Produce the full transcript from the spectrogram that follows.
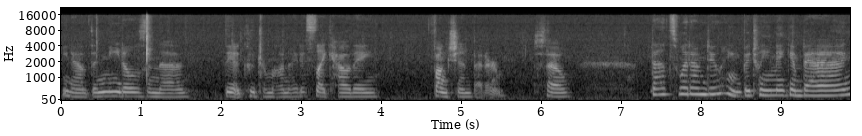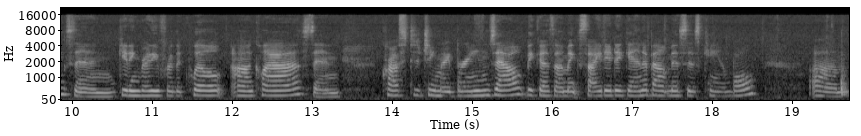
you know the needles and the the accoutrement I just like how they function better so that's what I'm doing between making bags and getting ready for the quilt uh, class and cross-stitching my brains out because I'm excited again about Mrs. Campbell um,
